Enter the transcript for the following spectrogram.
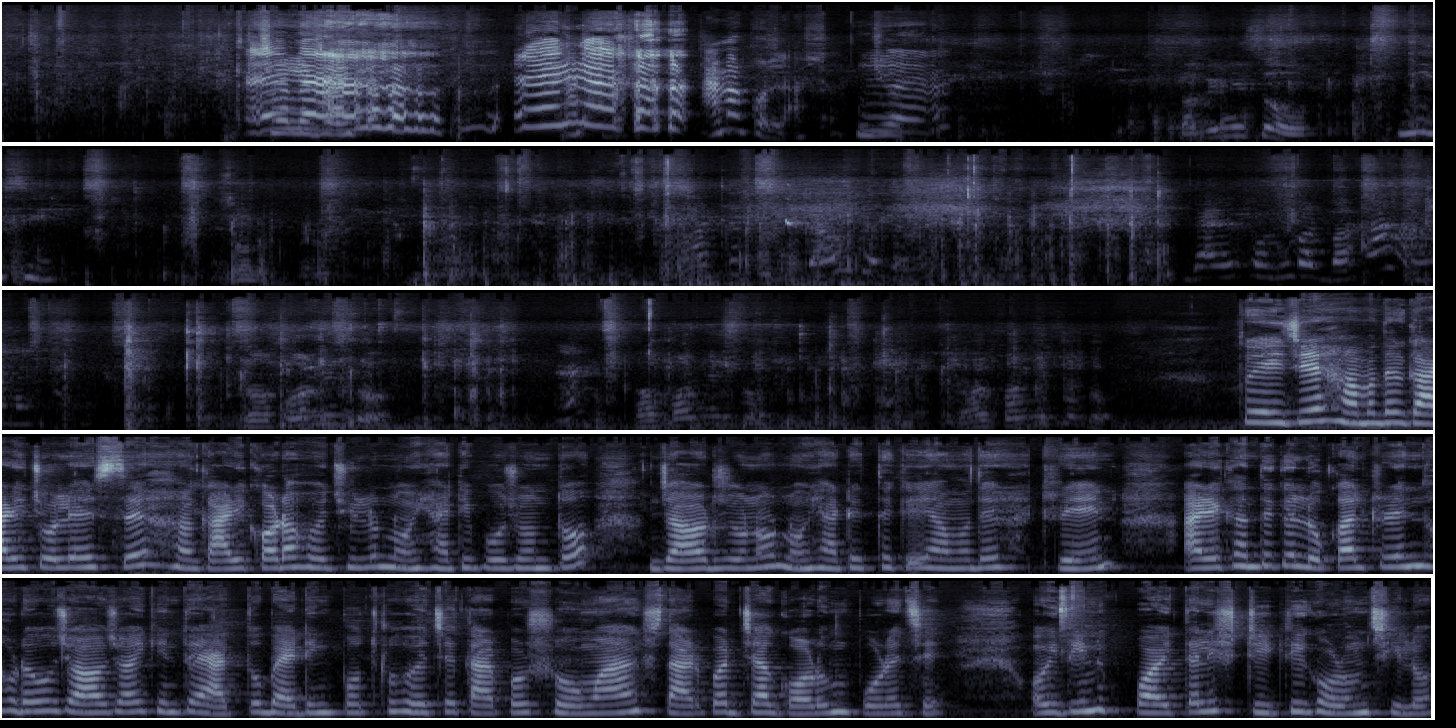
চলো যাই। আমার কোলে আসো। তবে নিছো? নিছি। চলো তো ফোন নিছো? তো ফোন নিছো? ফোন নিছো তো? তো এই যে আমাদের গাড়ি চলে এসছে। গাড়ি করা হয়েছিল নৈহাটি পর্যন্ত যাওয়ার জন্য। নৈহাটির থেকেই আমাদের ট্রেন। আর এখান থেকে লোকাল ট্রেন ধরেও যাওয়া যায় কিন্তু এত ব্যাডিংপত্র হয়েছে তারপর সোমাস তারপর যা গরম পড়েছে। ওই দিন পঁয়তাল্লিশ ডিগ্রি গরম ছিল।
